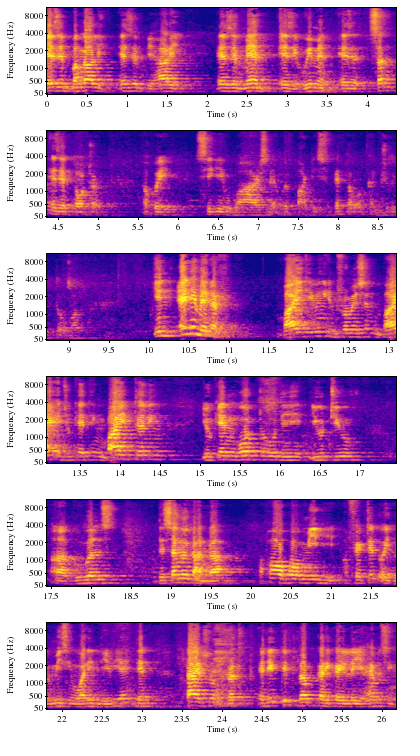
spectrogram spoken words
as a bengali as a bihari as a man as a woman as a son as a daughter akoi sigi wars akoi participate to contribute to in any manner by giving information by educating by telling you can go to the YouTube, uh, Google's, the Sangakanda, how how me affected or you missing what in DVI, then types of drug, addictive drug kari kari lay have a sing.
